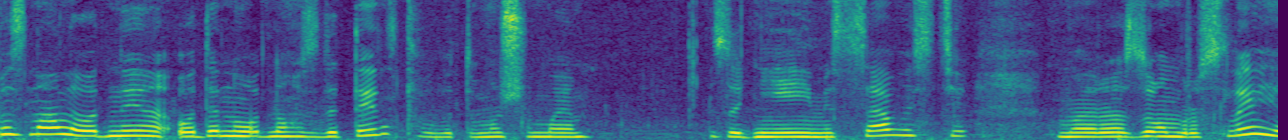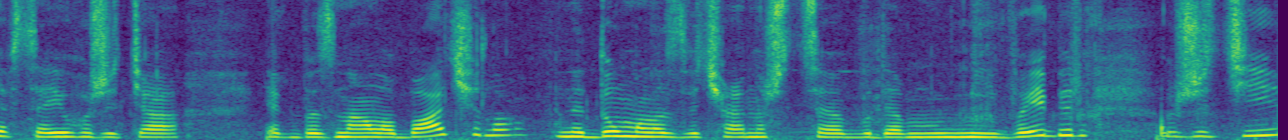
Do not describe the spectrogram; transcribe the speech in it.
ми знали одне, один одного з дитинства, бо тому що ми з однієї місцевості. Ми разом росли, я все його життя якби знала, бачила. Не думала, звичайно, що це буде мій вибір в житті,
